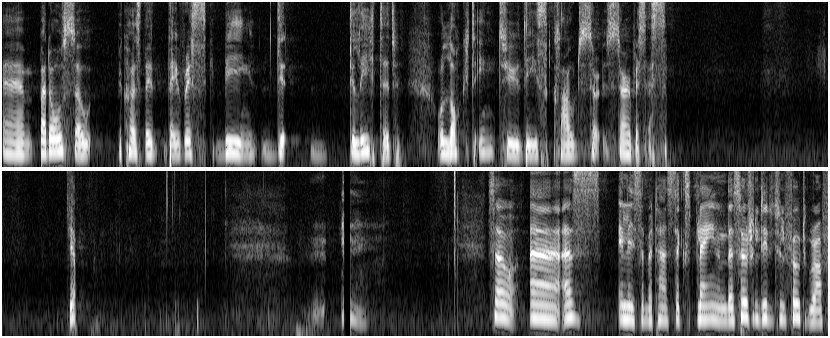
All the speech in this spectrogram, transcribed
um, but also because they, they risk being de deleted or locked into these cloud ser services. Yep. So, uh, as Elisabeth has explained, the social digital photograph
